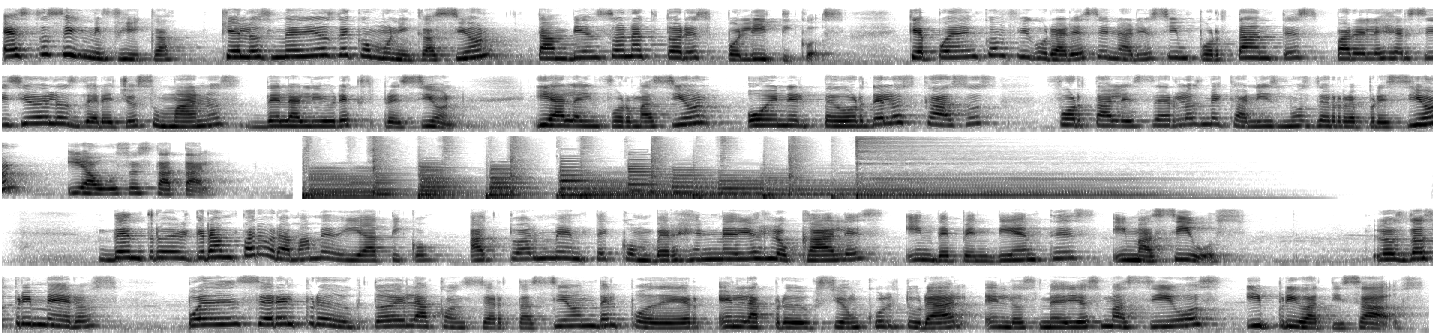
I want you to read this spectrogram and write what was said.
Esto significa que los medios de comunicación también son actores políticos que pueden configurar escenarios importantes para el ejercicio de los derechos humanos, de la libre expresión y a la información o en el peor de los casos, fortalecer los mecanismos de represión y abuso estatal. Dentro del gran panorama mediático, actualmente convergen medios locales, independientes y masivos. Los dos primeros pueden ser el producto de la concertación del poder en la producción cultural en los medios masivos y privatizados,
